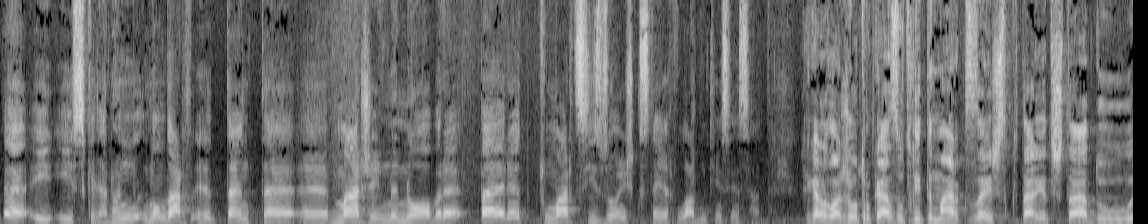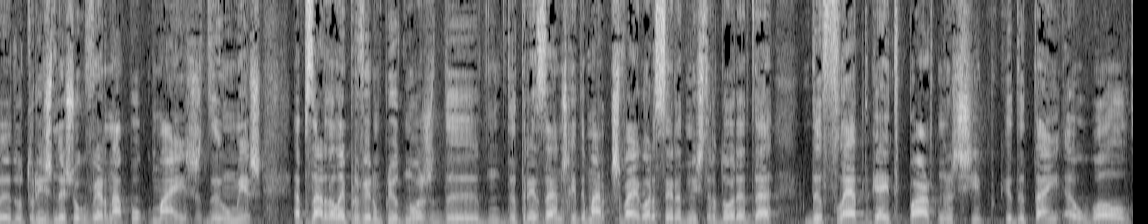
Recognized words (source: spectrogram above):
Uh, e, e, se calhar não, não dar uh, tanta margem de manobra para tomar decisões que se têm revelado muito insensatas. Ricardo Roja, outro caso de Rita Marques, ex-secretária de Estado do Turismo, deixou o governo há pouco mais de um mês. Apesar da lei prever um período nojo de, de três anos, Rita Marques vai agora ser administradora da The Flatgate Partnership, que detém a World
